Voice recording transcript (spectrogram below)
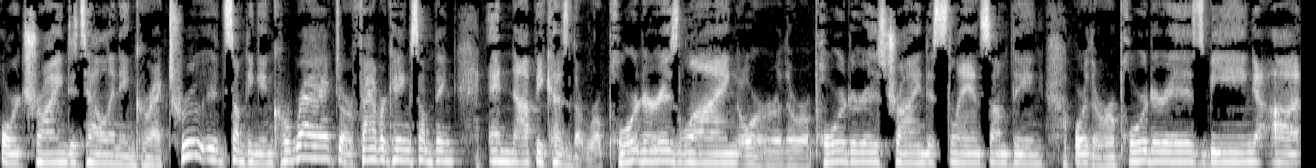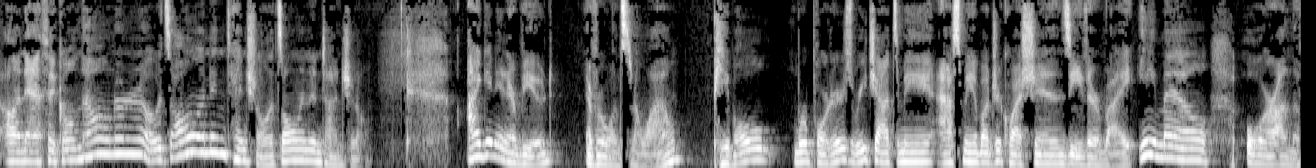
or trying to tell an incorrect truth, something incorrect or fabricating something, and not because the reporter is lying or the reporter is trying to slant something or the reporter is being uh, unethical. No, no, no, no. It's all unintentional. It's all unintentional. I get interviewed every once in a while. People, reporters, reach out to me, ask me a bunch of questions, either by email or on the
